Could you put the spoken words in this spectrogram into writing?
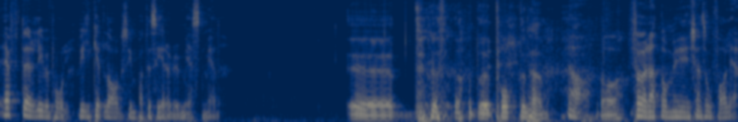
efter Liverpool? Vilket lag sympatiserar du mest med? Eh, Tottenham. Ja, Ja. för att de känns ofarliga.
